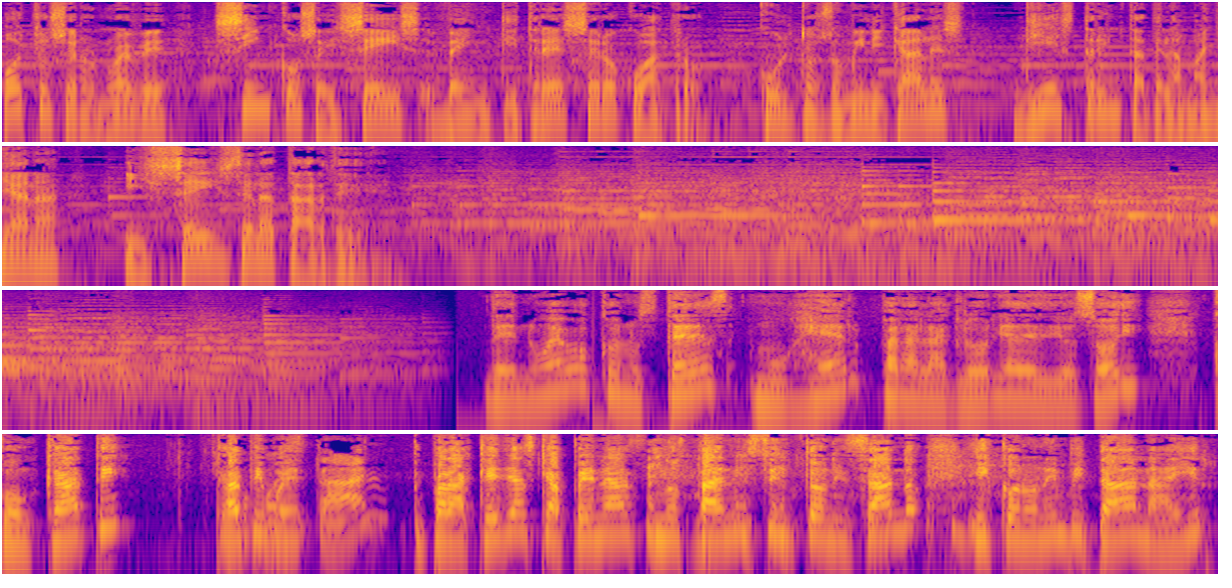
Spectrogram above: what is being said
809-566-2304. Cultos dominicales 10.30 de la mañana y 6 de la tarde. De nuevo con ustedes, Mujer para la Gloria de Dios. Hoy con Katy. Katy, ¿Cómo están? para aquellas que apenas nos están sintonizando y con una invitada, Nair,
